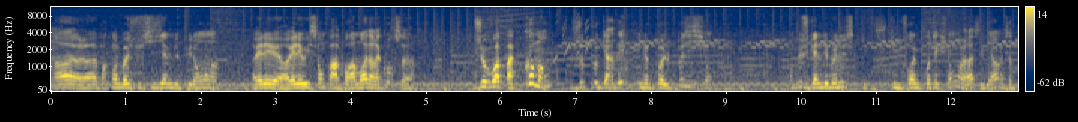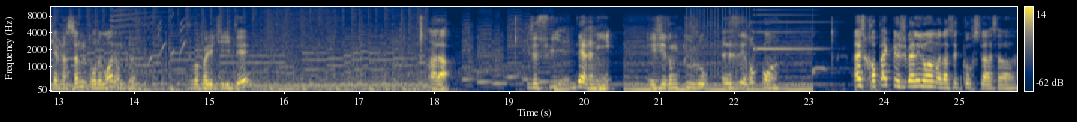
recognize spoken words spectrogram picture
Oh là là, par contre, bah, je suis sixième depuis long. Hein. Regardez, regardez où ils sont par rapport à moi dans la course. Je vois pas comment je peux garder une pole position. En plus, je gagne des bonus qui, me font une protection, voilà, c'est bien, mais sauf qu'il y a personne autour de moi, donc euh, je vois pas l'utilité. Voilà. Je suis dernier. Et j'ai donc toujours 0 points. Ah, je crois pas que je vais aller loin, moi, dans cette course-là. Ça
